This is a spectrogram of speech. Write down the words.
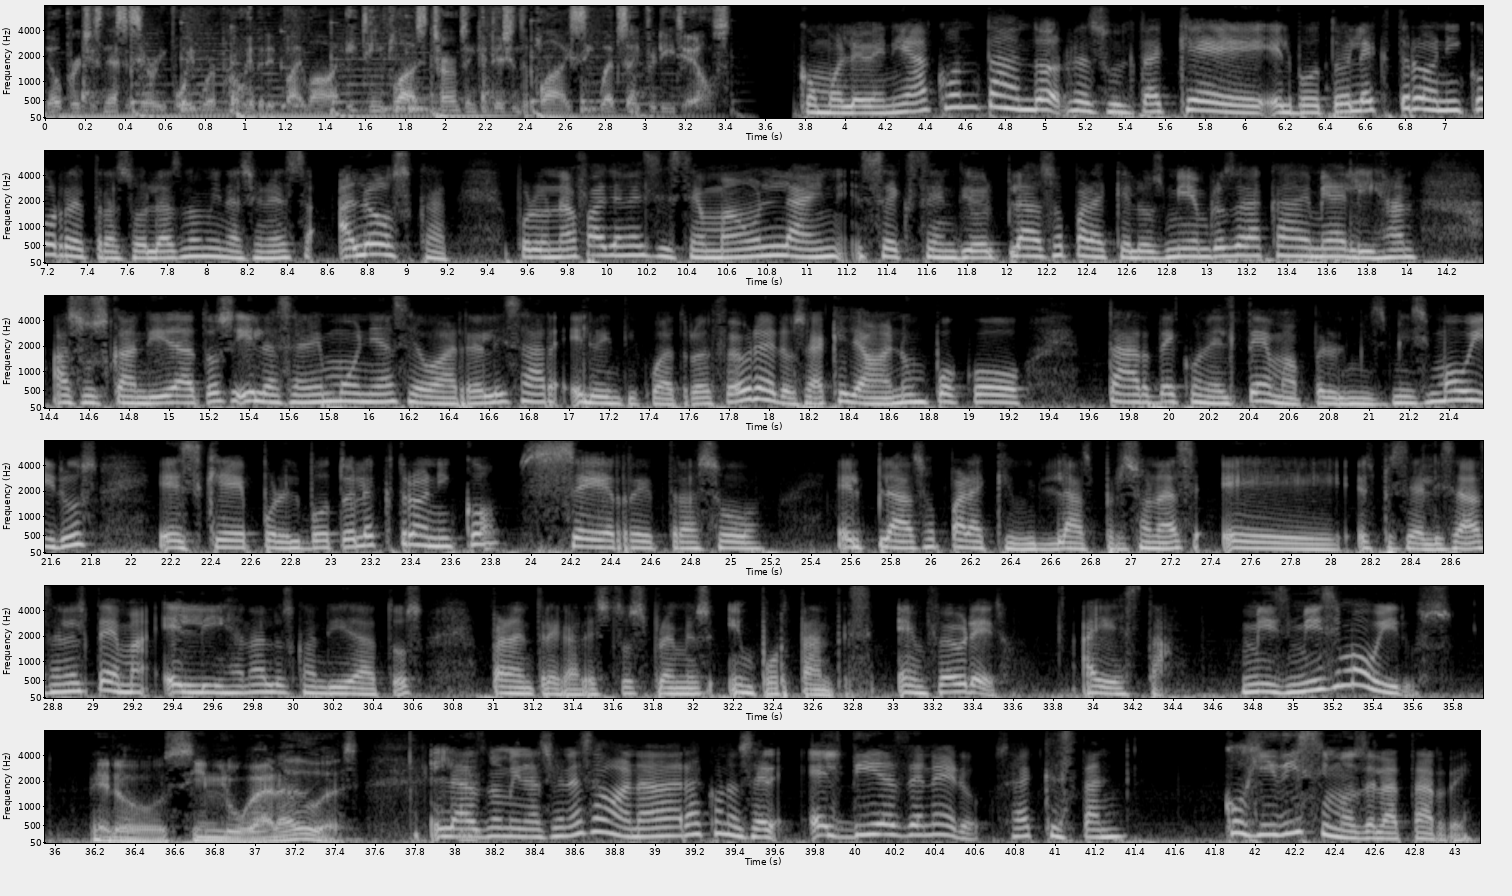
No purchase necessary. Void where prohibited by law. 18 plus terms and conditions apply. See website for details. Como le venía contando, resulta que el voto electrónico retrasó las nominaciones al Oscar. Por una falla en el sistema online, se extendió el plazo para que los miembros de la academia elijan a sus candidatos y la ceremonia se va a realizar el 24 de febrero. O sea que ya van un poco tarde con el tema, pero el mismísimo virus es que por el voto electrónico se retrasó el plazo para que las personas eh, especializadas en el tema elijan a los candidatos para entregar estos premios importantes en febrero. Ahí está, mismísimo virus. Pero sin lugar a dudas. Las nominaciones se van a dar a conocer el 10 de enero, o sea que están cogidísimos de la tarde.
